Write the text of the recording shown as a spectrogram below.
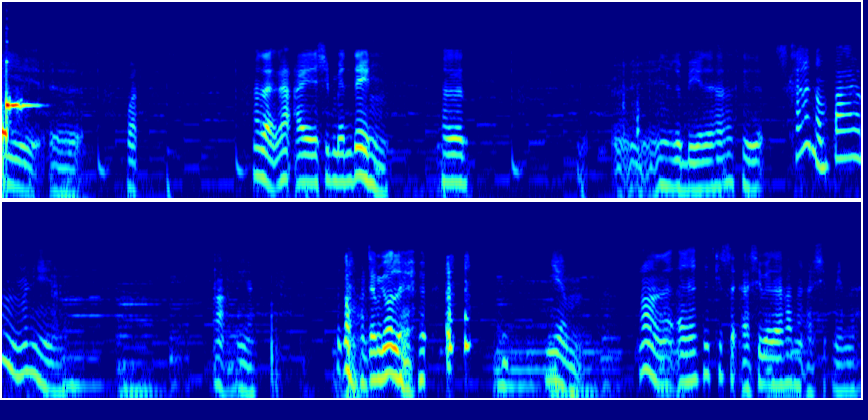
ที่ เอ่อ วัด นั่นแหละก็ไอชิมเบนเด้งเทิร์นจะบีเลยครับก็คือข้าขนมปังนั่ อะนี่ไงแล้วก่อนจำยศเลยเยี่ยมอ๋ออันนี้คืออาชีพอะไรครับหนึ่งอาชีพเมนนะ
